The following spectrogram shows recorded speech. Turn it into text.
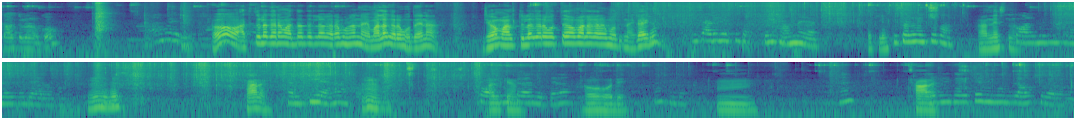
का तुला नको. हो आता तुला गरम आता तुला गरम होणार नाही. मला गरम होत आहे ना. जेव्हा मला तुला गरम होत तेव्हा मला गरम होत नाही. काय का? हा नेस ना. छान आहे. हलकी हो हो दे? छान आहे बिलिंग करायचं आणि मग ब्लाऊज शिवायला मग.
